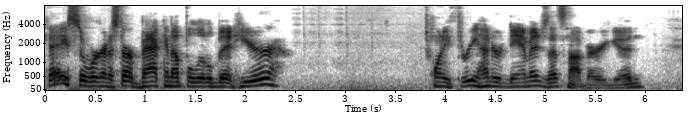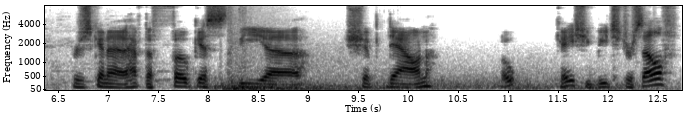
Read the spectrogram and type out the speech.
Okay, so we're going to start backing up a little bit here. 2,300 damage. That's not very good. We're just going to have to focus the uh, ship down. Oh, okay, she beached herself.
